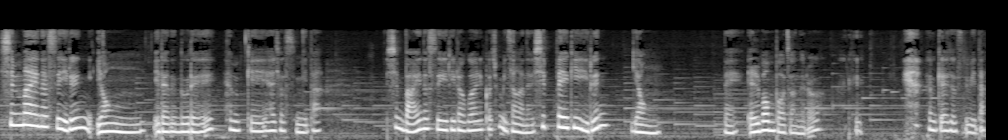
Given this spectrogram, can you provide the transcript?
10-1은 0이라는 노래 함께 하셨습니다. 10-1이라고 하니까 좀 이상하네요. 10 빼기 1은 0. 네, 앨범 버전으로 함께 하셨습니다.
